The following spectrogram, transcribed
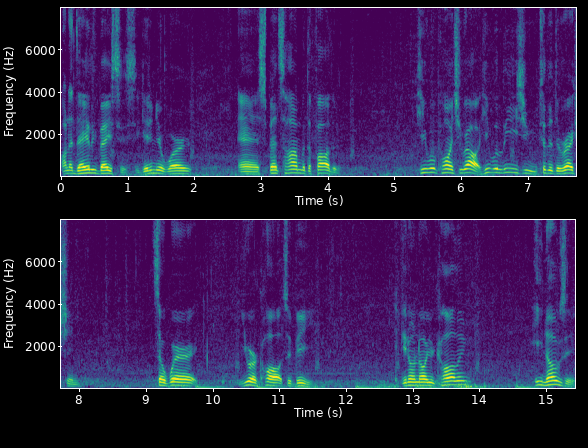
on a daily basis. Get in your word and spend time with the Father. He will point you out. He will lead you to the direction to where you are called to be. If you don't know your calling, He knows it.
